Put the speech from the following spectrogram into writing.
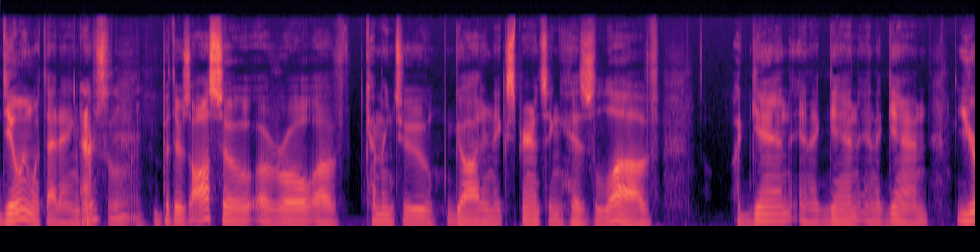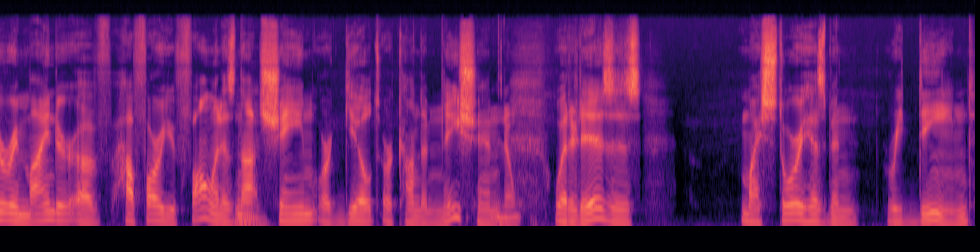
dealing with that anger. Absolutely. But there's also a role of coming to God and experiencing His love again and again and again. Your reminder of how far you've fallen is not mm. shame or guilt or condemnation. Nope. What it is is my story has been redeemed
